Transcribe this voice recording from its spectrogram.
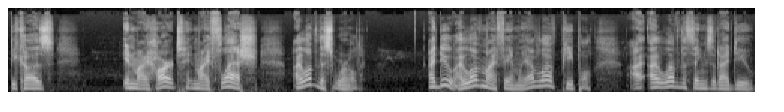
because in my heart, in my flesh, I love this world. I do. I love my family. I love people. I, I love the things that I do.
